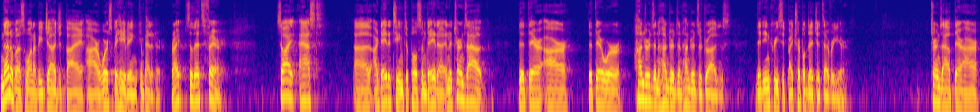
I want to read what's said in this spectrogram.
none of us want to be judged by our worst behaving competitor, right? So that's fair. So I asked uh, our data team to pull some data, and it turns out that there are that there were hundreds and hundreds and hundreds of drugs that increase it by triple digits every year. Turns out there are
